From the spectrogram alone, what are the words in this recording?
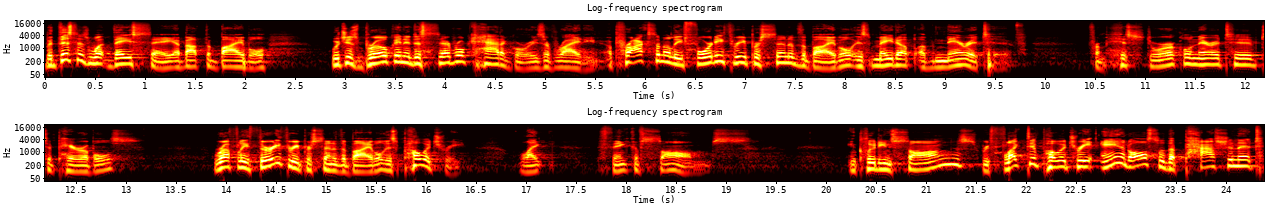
But this is what they say about the Bible, which is broken into several categories of writing. Approximately 43% of the Bible is made up of narrative, from historical narrative to parables. Roughly 33% of the Bible is poetry, like think of Psalms, including songs, reflective poetry, and also the passionate,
